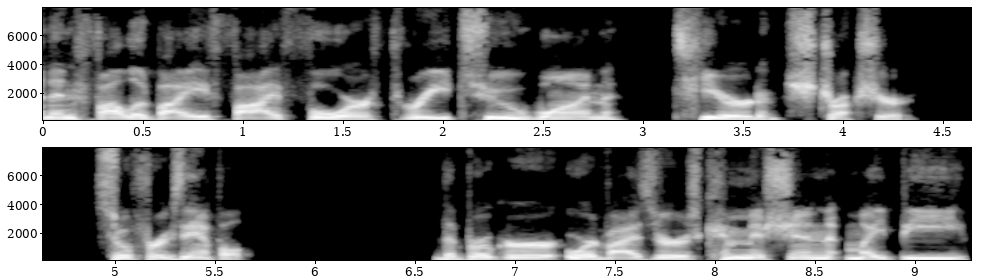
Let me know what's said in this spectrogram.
and then followed by a five, four, three, two, one tiered structure. So for example, the broker or advisor's commission might be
